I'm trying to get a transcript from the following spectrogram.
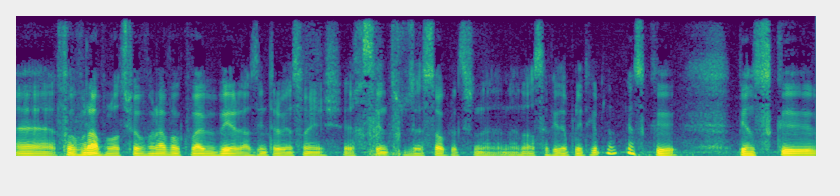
uh, favorável ou desfavorável que vai beber às intervenções recentes de José Sócrates na, na, nossa vida política. Penso que, penso que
